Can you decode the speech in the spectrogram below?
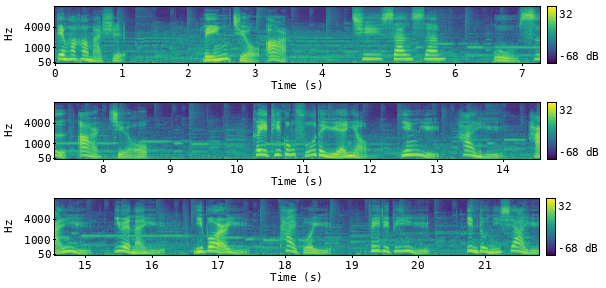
电话号码是零九二七三三五四二九。可以提供服务的语言有英语、汉语、韩语、越南语、尼泊尔语、泰国语。菲律宾语、印度尼西亚语、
